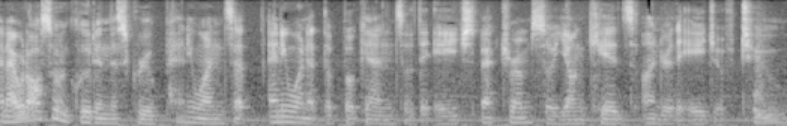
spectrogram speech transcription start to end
and I would also include in this group anyone's at, anyone at the bookends of the age spectrum, so young kids under the age of two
